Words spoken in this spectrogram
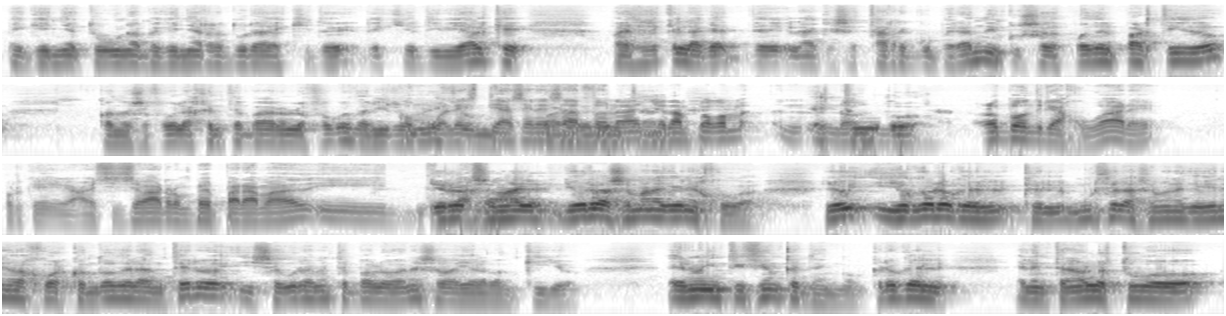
pequeña, tuvo una pequeña rotura de esquio, tibial que parece que es la que, la que se está recuperando. Incluso después del partido, cuando se fue la gente apagaron los focos, Dani Con molestias en esa zona, yo tampoco no, lo pondría a jugar, ¿eh? Porque a ver si se va a romper para más y... Yo creo, semana, yo la semana que viene juega. Yo, y yo creo que el, que el Murcia la semana que viene va a jugar con dos delanteros y seguramente Pablo Ganés va a ir al banquillo. Es una intuición que tengo. Creo que el, el entrenador lo estuvo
